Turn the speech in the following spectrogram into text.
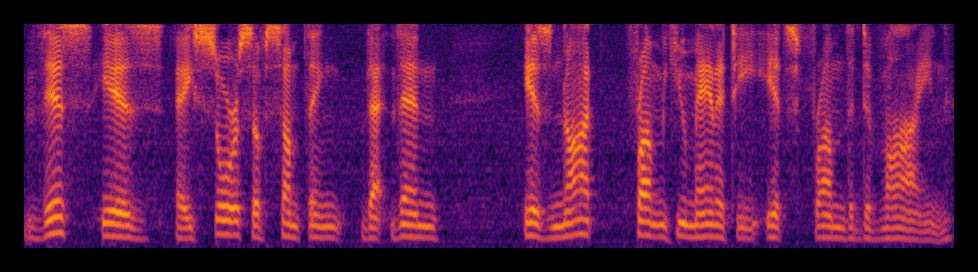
this is a source of something that then is not from humanity, it's from the divine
